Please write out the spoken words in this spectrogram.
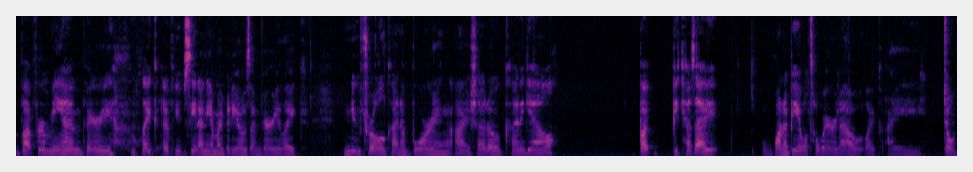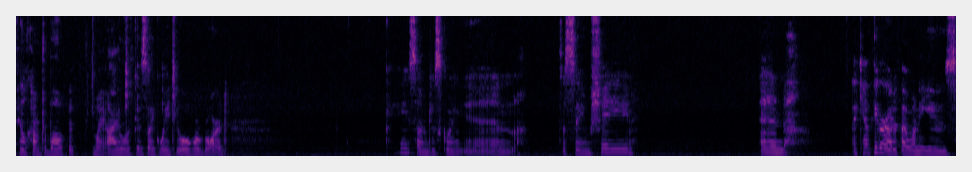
But for me, I'm very, like, if you've seen any of my videos, I'm very, like, neutral, kind of boring eyeshadow kind of gal but because I want to be able to wear it out, like I don't feel comfortable if it, my eye look is like way too overboard. Okay, so I'm just going in the same shade. And I can't figure out if I want to use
